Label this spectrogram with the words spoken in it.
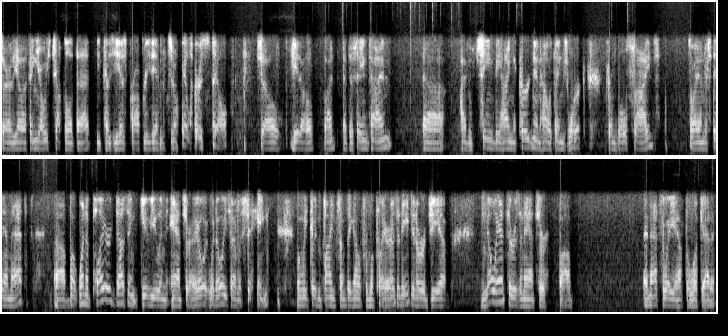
or the other thing. You always chuckle at that because he is property to Edmonton Oilers still. So you know, but at the same time, uh, I've seen behind the curtain and how things work from both sides, so I understand that. Uh, but when a player doesn't give you an answer, I would always have a saying when we couldn't find something out from a player, as an agent or a GM, no answer is an answer, Bob. And that's the way you have to look at it.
